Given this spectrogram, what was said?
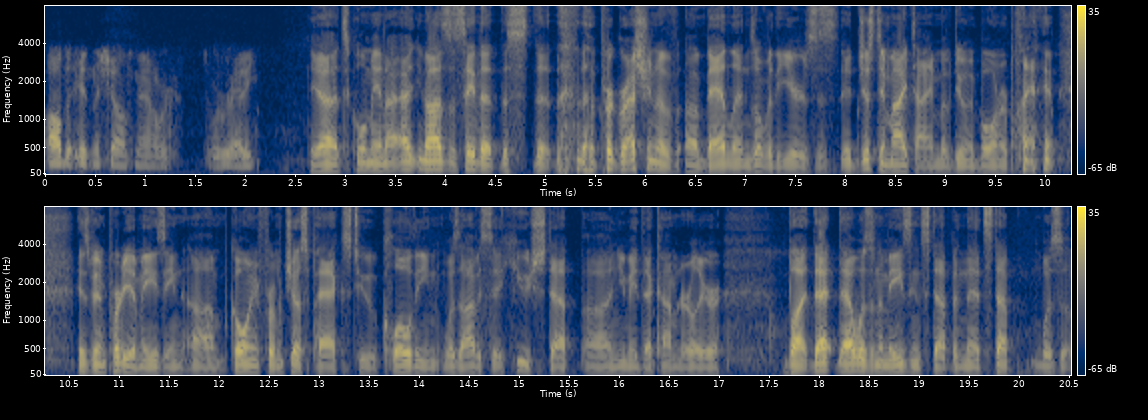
all but hitting the shelves now. We're so we're ready. Yeah, it's cool, man. I, you know, as I say that this the the progression of, of Badlands over the years is it, just in my time of doing Bowhunter Planet has been pretty amazing. Um, going from just packs to clothing was obviously a huge step, uh, and you made that comment earlier. But that that was an amazing step, and that step was a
